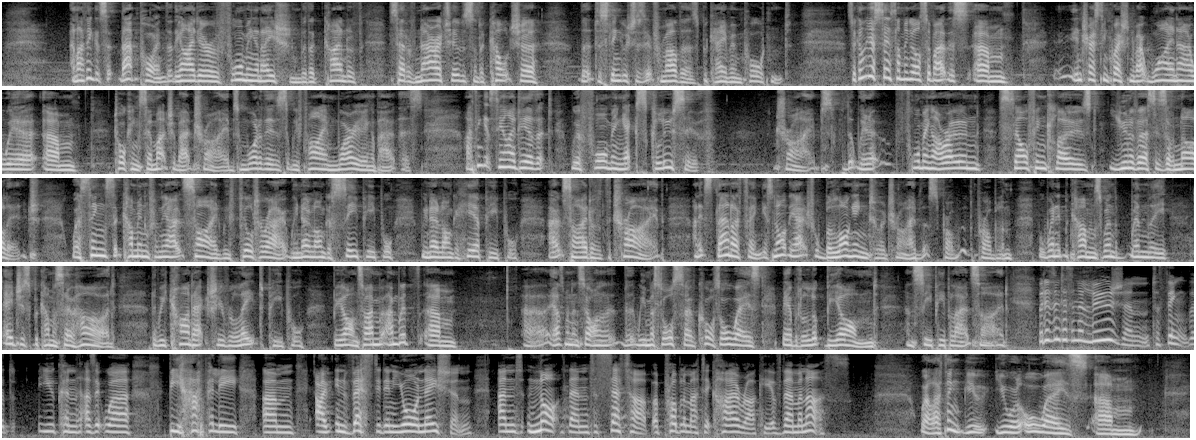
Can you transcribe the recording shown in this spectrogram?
And I think it's at that point that the idea of forming a nation with a kind of set of narratives and a culture that distinguishes it from others became important. So, can I just say something else about this um, interesting question about why now we're um, talking so much about tribes and what it is that we find worrying about this? I think it's the idea that we're forming exclusive tribes, that we're forming our own self enclosed universes of knowledge where things that come in from the outside we filter out. We no longer see people, we no longer hear people outside of the tribe. And it's that, I think, it's not the actual belonging to a tribe that's prob- the problem, but when it becomes, when the, when the edges become so hard that we can't actually relate to people beyond. So I'm, I'm with um, uh, Yasmin and so on, that we must also, of course, always be able to look beyond and see people outside. But isn't it an illusion to think that you can, as it were, be happily um, invested in your nation and not then to set up a problematic hierarchy of them and us? Well, I think you, you will always, um,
